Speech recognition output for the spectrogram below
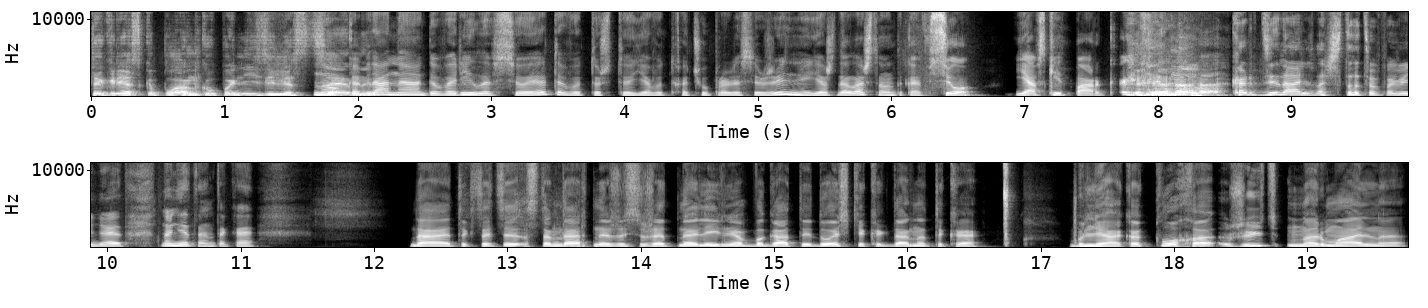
так резко планку понизили Но сцены. когда она говорила все это, вот то, что я вот хочу управлять своей жизнью, я ждала, что она такая, все, я в скейт-парк. Ну, Кардинально что-то поменяет. Но нет, она такая, Да, это, кстати, стандартная же сюжетная линия богатой дочки, когда она такая, бля, как плохо жить нормально.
